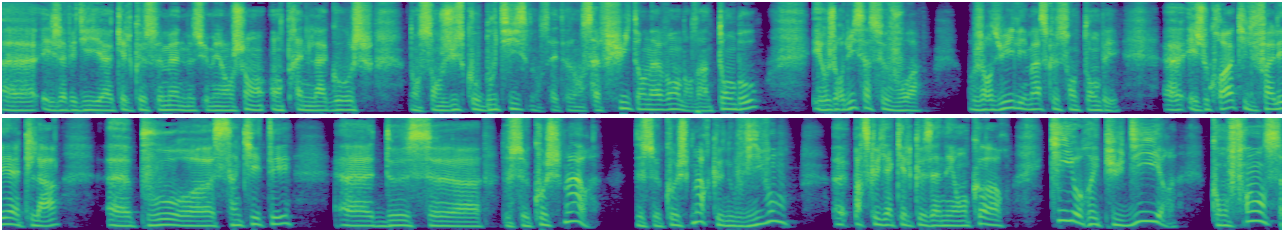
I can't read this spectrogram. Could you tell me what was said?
euh, et j'avais dit il y a quelques semaines, Monsieur Mélenchon entraîne la gauche dans son jusqu'au boutisme, dans, sa fuite en avant, dans un tombeau. Et aujourd'hui, ça se voit. Aujourd'hui, les masques sont tombés. Euh, et je crois qu'il fallait être là euh, pour s'inquiéter de ce de ce cauchemar, de ce cauchemar que nous vivons. Parce qu'il y a quelques années encore, qui aurait pu dire qu'en France,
